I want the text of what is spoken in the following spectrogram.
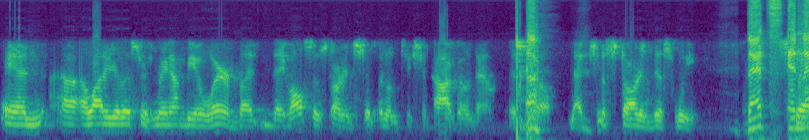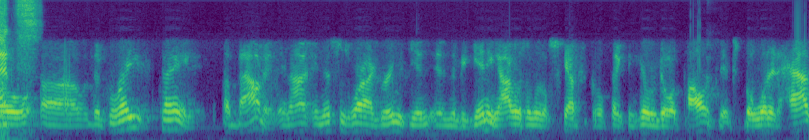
And uh, a lot of your listeners may not be aware, but they've also started shipping them to Chicago now as well. that just started this week. That's and so, that's uh, the great thing about it. And I and this is where I agree with you. In, in the beginning, I was a little skeptical, thinking here we go with politics. But what it has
